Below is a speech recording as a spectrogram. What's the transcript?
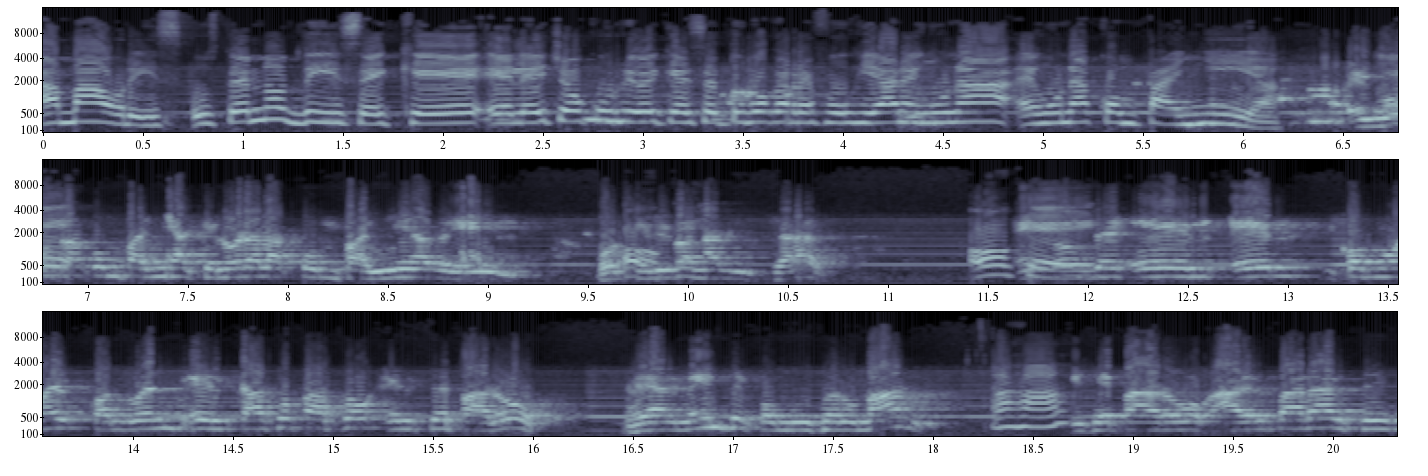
a Maurice, usted nos dice que el hecho ocurrió y que él se tuvo que refugiar en una en una compañía. En otra eh, compañía que no era la compañía de él, porque lo iban a luchar. Okay. Entonces, él, él, como él, cuando él, el caso pasó, él se paró realmente como un ser humano. Y se paró, al pararse,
